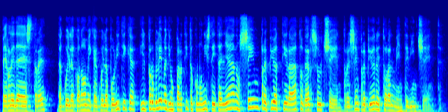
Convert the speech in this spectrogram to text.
per le destre, da quella economica a quella politica, il problema di un partito comunista italiano sempre più attirato verso il centro e sempre più elettoralmente vincente.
